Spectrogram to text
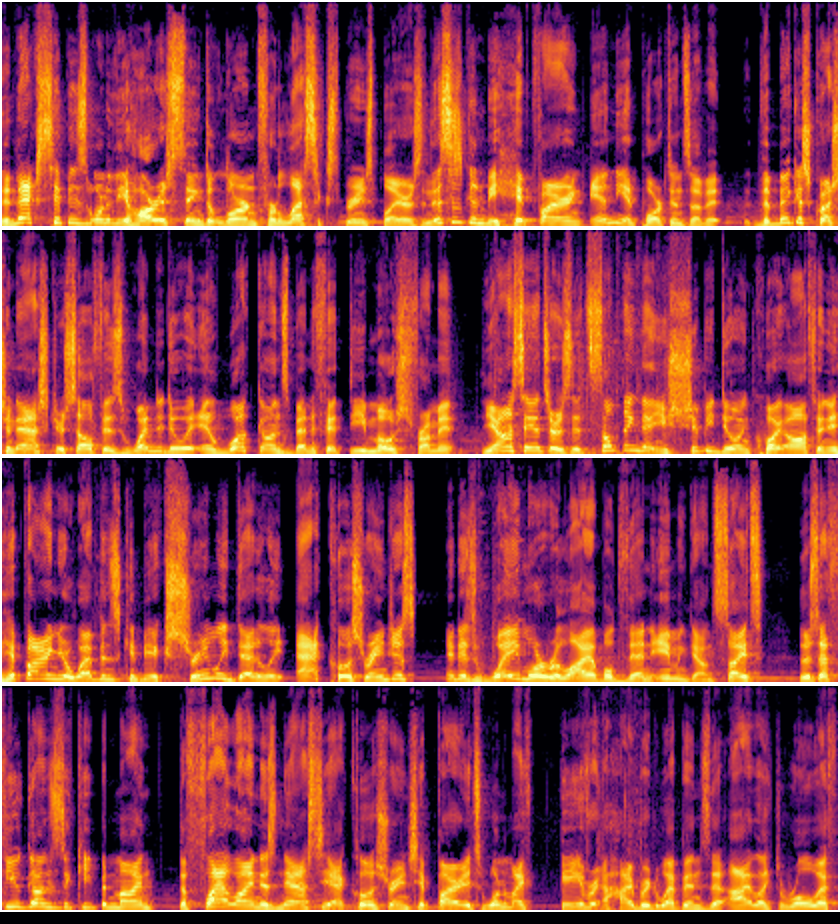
The next tip is one of the hardest thing to learn for less experienced players, and this is going to be hip firing and the importance of it. The biggest question to ask yourself is when to do it and what guns benefit the most from it. The honest answer is it's something that you should be doing quite often, and hip firing your weapons can be extremely deadly at close ranges and is way more reliable than aiming down sights, there's a few guns to keep in mind. The flatline is nasty at close range hipfire. It's one of my favorite hybrid weapons that I like to roll with.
